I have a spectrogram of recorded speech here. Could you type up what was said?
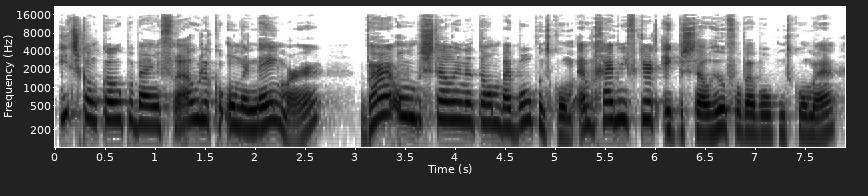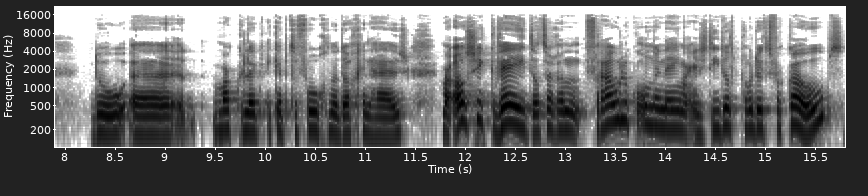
iets kan kopen bij een vrouwelijke ondernemer, waarom bestel je het dan bij bol.com? En begrijp me niet verkeerd, ik bestel heel veel bij bol.com, hè. Doe uh, makkelijk, ik heb de volgende dag in huis. Maar als ik weet dat er een vrouwelijke ondernemer is die dat product verkoopt,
